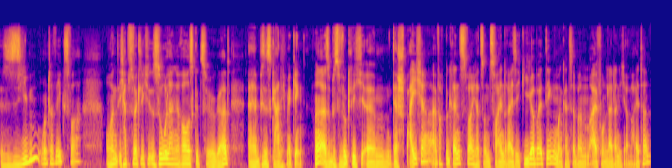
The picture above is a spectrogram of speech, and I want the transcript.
7 unterwegs war. Und ich habe es wirklich so lange rausgezögert, äh, bis es gar nicht mehr ging. Also bis wirklich ähm, der Speicher einfach begrenzt war. Ich hatte so ein 32 Gigabyte Ding, man kann es ja beim iPhone leider nicht erweitern.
